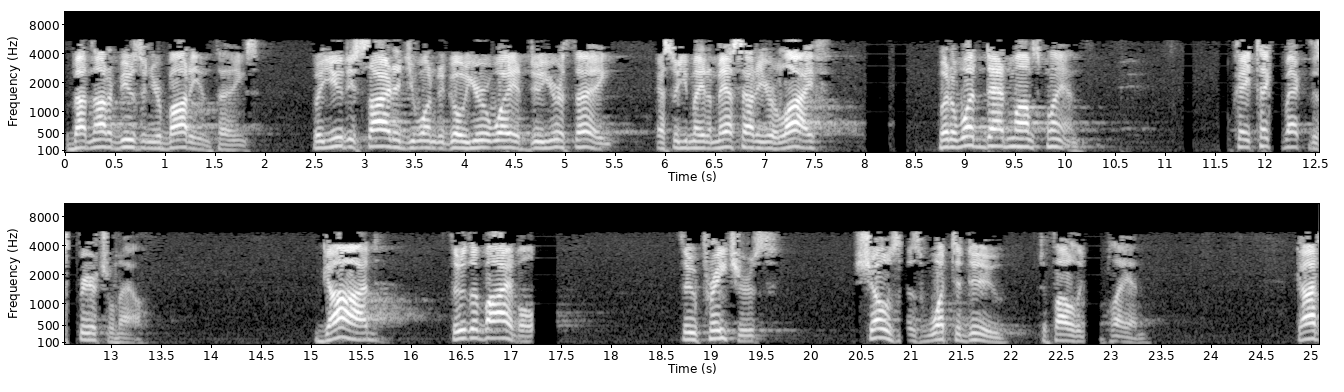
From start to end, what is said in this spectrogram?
about not abusing your body and things. But you decided you wanted to go your way and do your thing. And so you made a mess out of your life. But it wasn't dad and mom's plan. Okay, take back to the spiritual now. God, through the Bible, through preachers, shows us what to do to follow the plan. God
